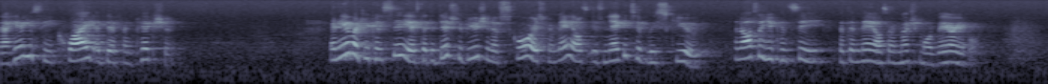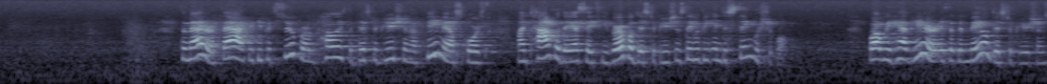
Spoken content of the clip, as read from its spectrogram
Now here you see quite a different picture. And here what you can see is that the distribution of scores for males is negatively skewed. And also you can see that the males are much more variable. As a matter of fact, if you could superimpose the distribution of female scores on top of the SAT verbal distributions, they would be indistinguishable. What we have here is that the male distributions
